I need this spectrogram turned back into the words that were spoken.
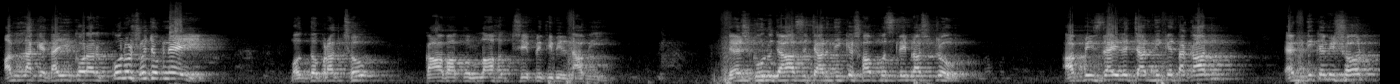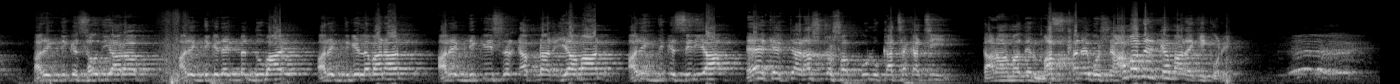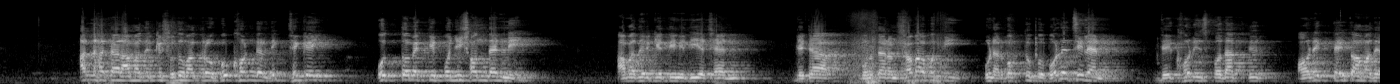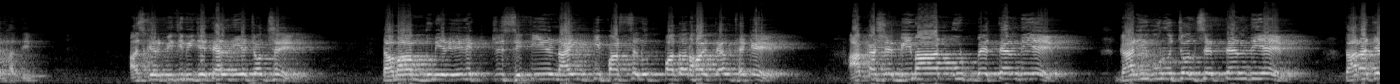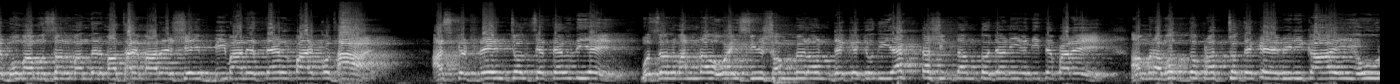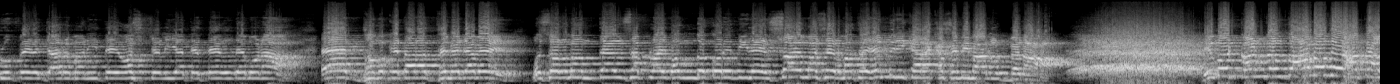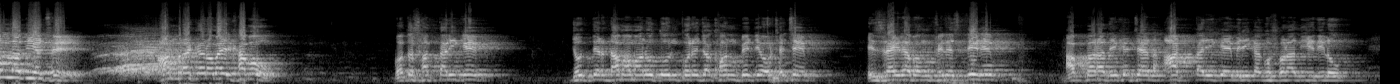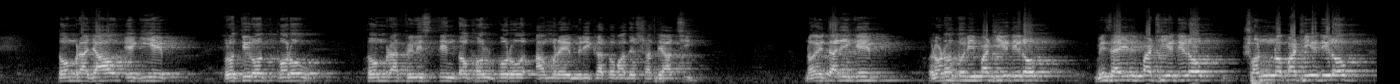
আল্লাহকে দায়ী করার কোনো সুযোগ নেই। মধ্যপ্রাচ্য, কাবাতুল্লাহ হচ্ছে পৃথিবীর নাবি। দেশগুলো যা আছে চারদিকে সব মুসলিম রাষ্ট্র। আপনি ইসরায়েলের চারদিকে তাকান, একদিকে মিশর, আরেকদিকে সৌদি আরব, আরেকদিকে দেখবেন দুবাই, আরেকদিকে লেবানন, আরেকদিকে আপনার ইয়ামান, আরেকদিকে সিরিয়া, এক একটা রাষ্ট্র সবগুলো কাছাকাছি। তারা আমাদের মাঝখানে বসে আমাদেরকে মারে কি করে? আল্লাহ তাআলা আমাদেরকে শুধুমাত্র ভূখণ্ডের দিক থেকেই উত্তম একটি পজিশন দেননি। আমাদেরকে তিনি দিয়েছেন, যেটা মোহতারাম সভাপতি ওনার বক্তব্য বলেছিলেন, যে খনিজ পদার্থের অনেকটাই তো আমাদের হাতে। আজকের পৃথিবী যে তেল দিয়ে চলছে তাম দুনিয়ার ইলেকট্রিসিটির নাইনটি পার্সেন্ট উৎপাদন হয় তেল থেকে। আকাশে বিমান উঠবে তেল দিয়ে, গাড়িগুলো চলছে তেল দিয়ে তারা যে বোমা মুসলমানদের মাথায় মারে, সেই বিমানে তেল পায় কোথায়? আজকে ট্রেন চলছে তেল দিয়ে। মুসলমানরা ওয়াইসির সম্মেলন ডেকে যদি একটা সিদ্ধান্ত জানিয়ে দিতে পারে, আমরা মধ্যপ্রাচ্য থেকে আমেরিকায়, ইউরোপে, জার্মানিতে, অস্ট্রেলিয়াতে তেল দেব না। এক ধমকে তারা থেমে যাবে। মুসলমান তেল সাপ্লাই বন্ধ করে দিলে ছয় মাসের মাথায় আমেরিকার আকাশে বিমান উঠবে না। রিমোট কন্ট্রোল তো আমাদের হাতে আল্লাহ দিয়েছে। আমরা কেন ভাই খাব? গত সাত তারিখে যুদ্ধের দামামা নতুন করে যখন বেজে উঠেছে ইসরায়েল এবং ফিলিস্তিনে, আপনারা দেখেছেন আট তারিখে আমেরিকা ঘোষণা দিয়ে দিল, তোমরা যাও, এগিয়ে প্রতিরোধ করো, তোমরা ফিলিস্তিন দখল করো, আমরা আমেরিকা তোমাদের সাথে আছি। নয় তারিখে রণতরী পাঠিয়ে দিল, মিসাইল পাঠিয়ে দিল, সৈন্য পাঠিয়ে দিল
